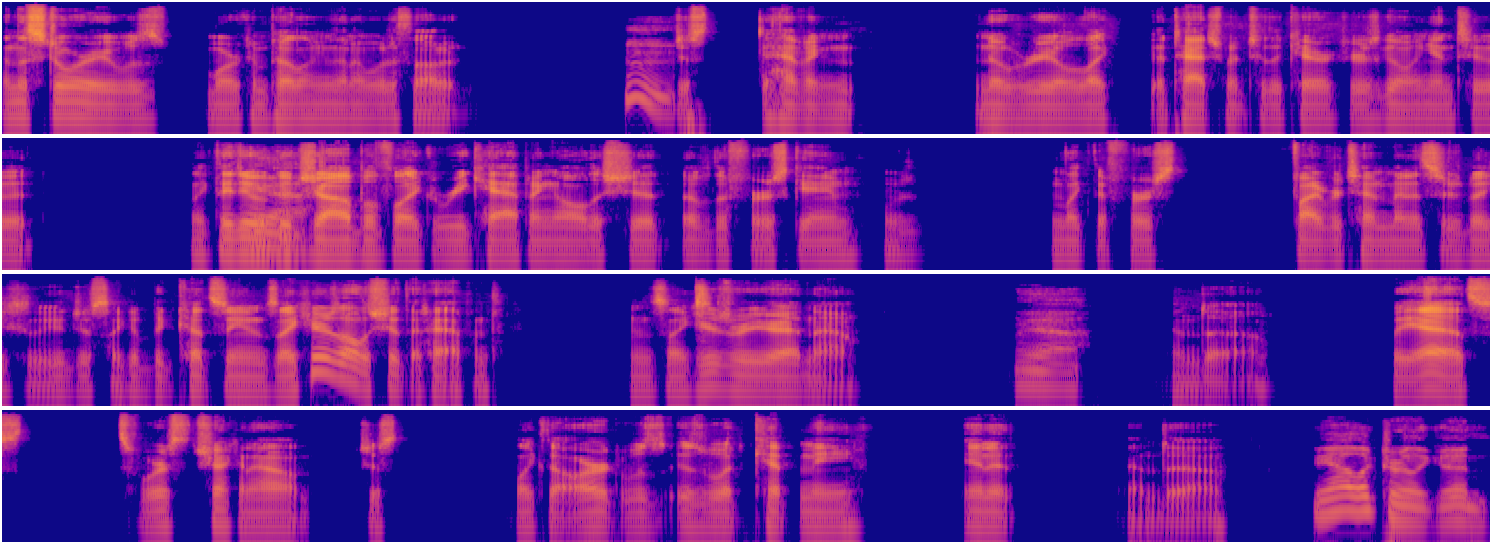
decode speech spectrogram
and the story was more compelling than I would have thought it Hmm. just having no real like attachment to the characters going into it. Like they do a Yeah. good job of like recapping all the shit of the first game. Like the first five or ten minutes, there's basically just like a big cutscene. It's like here's all the shit that happened, and it's like here's where you're at now. Yeah. And uh, but yeah, it's it's worth checking out. Just like the art was is what kept me in it, and uh, Yeah, it looked really good.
